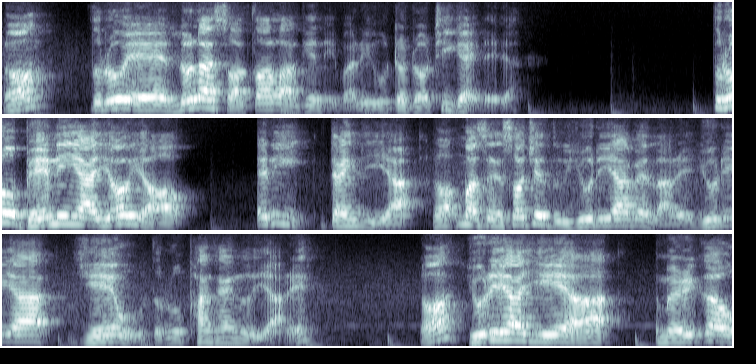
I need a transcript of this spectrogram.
เนาะသူတို့ရဲ့လွတ်လပ်စွာသွားလာခြင်းတွေဘာတွေကိုတော်တော်ထိခိုက်တယ်ဗျသူတို့ဘယ်နေရာရောက်ရောက်အဲ့ဒီတိုင်းပြည်ကเนาะဥပမာဆိုရင်စောချစ်သူယူရီးယားပဲလာတယ်ယူရီးယားရဲကိုသူတို့ဖမ်းခိုင်းလို့ရတယ်เนาะယူရီးယားရဲက America ကို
